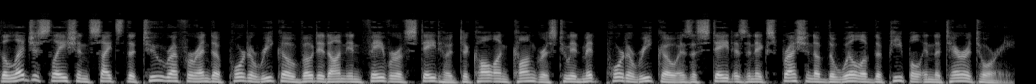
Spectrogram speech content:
The legislation cites the two referenda Puerto Rico voted on in favor of statehood to call on Congress to admit Puerto Rico as a state as an expression of the will of the people in the territory.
